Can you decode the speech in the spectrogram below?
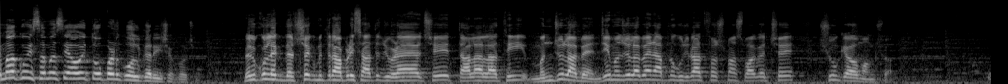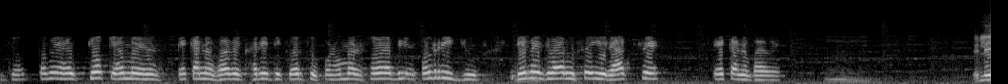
એમાં કોઈ સમસ્યા હોય તો પણ કોલ કરી શકો છો. બિલકુલ એક દર્શક મિત્ર આપણી સાથે જોડાયા છે તાલાલાથી મંજુલાબેન. જી મંજુલાબેન આપનું ગુજરાત ફર્સ્ટમાં સ્વાગત છે. શું કહેવા માંગશો? જો તમે કહો કે અમે ટેકાના ભાવે ખરીદી કરશું પણ અમારે સોયાબીન પલરી ગયું. ડેમેજ વાળું છે એ રાખશે ટેકાના ભાવે. એટલે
